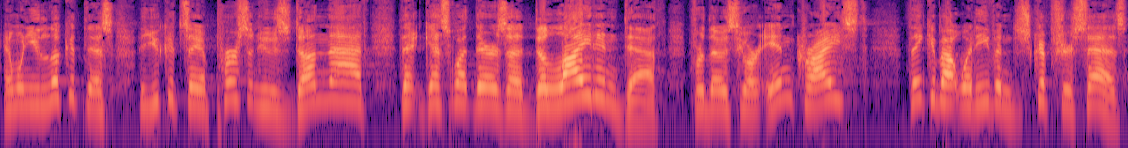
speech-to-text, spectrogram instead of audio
And when you look at this, you could say a person who's done that, that guess what? There's a delight in death for those who are in Christ. Think about what even Scripture says.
